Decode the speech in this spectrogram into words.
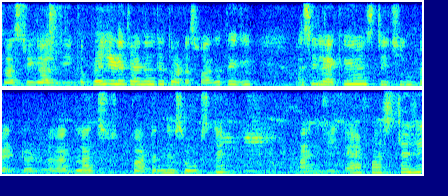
ਸਤਿ ਸ਼੍ਰੀ ਅਕਾਲ ਜੀ। ਕੱਪੜੇ ਲੀੜੇ ਚੈਨਲ ਤੇ ਤੁਹਾਡਾ ਸਵਾਗਤ ਹੈ ਜੀ। ਅਸੀਂ ਲੈ ਕੇ ਆਏ ਹਾਂ ਸਟਿਚਿੰਗ ਪੈਟਰਨ ਅਲੱਗ-ਅਲੱਗ ਕਾਟਨ ਦੇ ਸੂਟਸ ਤੇ। ਹਾਂਜੀ, ਇਹ ਫਸਟ ਹੈ ਜੀ।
